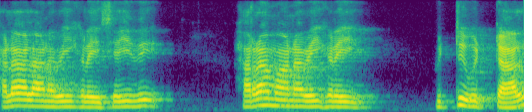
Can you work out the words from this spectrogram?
ஹலாலானவைகளை செய்து ஹராமானவைகளை விட்டுவிட்டால்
